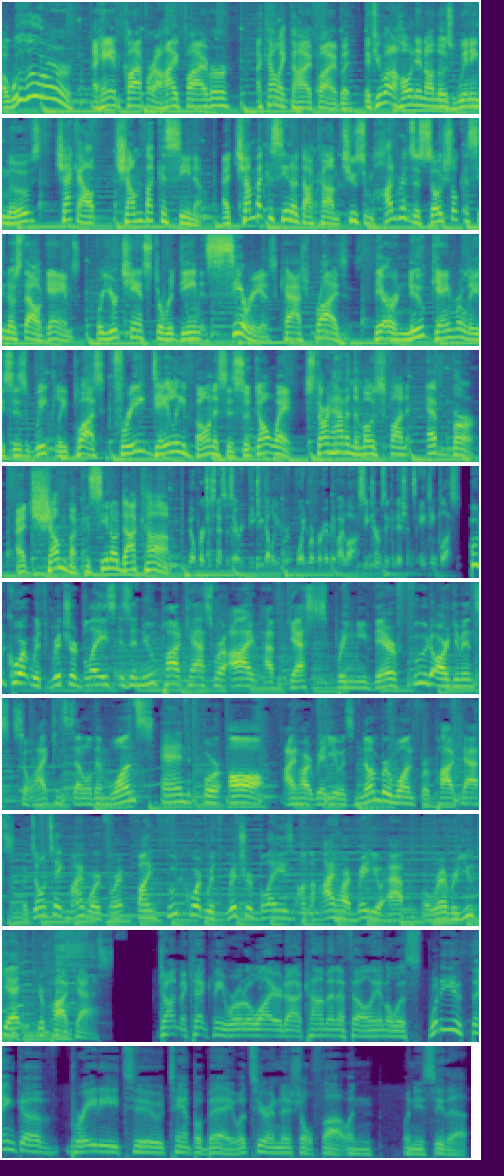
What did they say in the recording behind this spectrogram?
A woohooer, a hand clapper, a high fiver. I kind of like the high five, but if you want to hone in on those winning moves, check out Chumba Casino. At ChumbaCasino.com, choose from hundreds of social casino style games for your chance to redeem serious cash prizes. There are new game releases weekly, plus free daily bonuses. So don't wait. Start having the most fun ever at ChumbaCasino.com. No purchase necessary. VGW. Void were prohibited by law. See terms and conditions. 18 plus. Food Court with Richard Blais is a new podcast where I have guests bring me their food arguments so I can settle them once and for all. iHeartRadio is number one for podcasts, but don't take my word for it. Find Food Court with Richard Blais on the iHeartRadio app or wherever you get your podcasts. John McKechnie, RotoWire.com, NFL analyst. What do you think of Brady to Tampa Bay? What's your initial thought when, when you see that?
